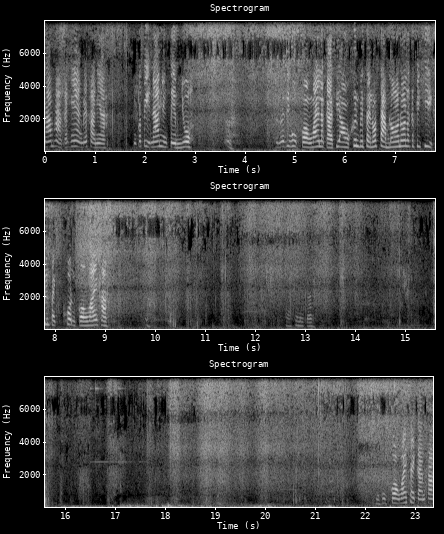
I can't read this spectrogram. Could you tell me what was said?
น้ำหากระแห้งด้วยค่ะเนี่ยปกติน้ำยังเต็มอยู่เออสาวน้อยสิหุบกองไว้แล้วก็ที่เอาขึ้นไปใส่รถสามล้อเนาะแล้วก็สิขี่ขึ้นไปขนกองไว้ค่ะ เอยกันเดี๋ยวหุบกองไว้ใส่กันค่ะ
